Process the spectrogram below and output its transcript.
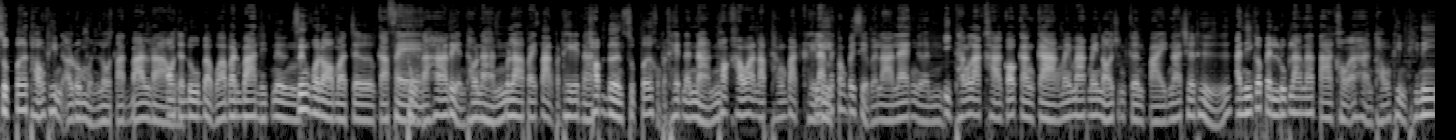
ซูเปอร์ท้องถิ่นอารมณ์เหมือนโลตัสบ้านเราออกจะดูแบบว่าบ้านๆนิดนึง ซึ่งพอเรามาเจอกาแฟถุงละ5เหรียญเท่านั้น เวลาไปต่างประเทศนะ ชอบเดินซูเปอร์ของประเทศนั้นๆ เพราะเขาอะรับทั้งบัตรเครดิตและไม่ต้องไปเสียเวลาแลกเงิน อีกทั้งราคาก็กลางๆ ไม่มากไม่น้อยจนเกินไปน่าเชื่อถือ อันนี้ก็เป็นรูปร่างหน้าตาของอาหารท้องถิ่นที่นี่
